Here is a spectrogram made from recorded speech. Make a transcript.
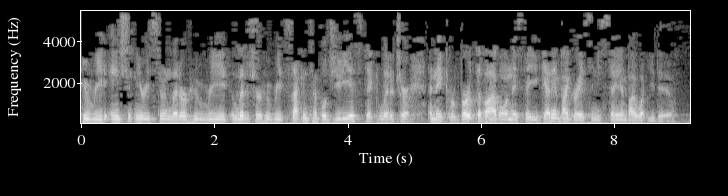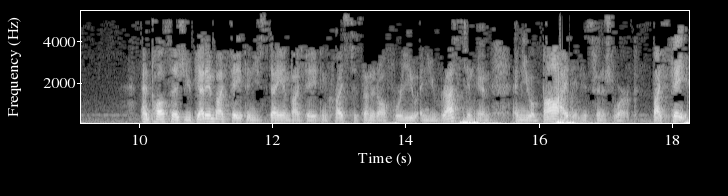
who read ancient Near Eastern literature, who read literature, who read Second Temple Judaistic literature, and they pervert the Bible and they say you get in by grace and you stay in by what you do. And Paul says you get in by faith and you stay in by faith, and Christ has done it all for you, and you rest in Him and you abide in His finished work by faith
